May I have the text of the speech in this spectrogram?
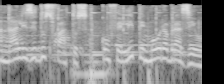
Análise dos fatos, com Felipe Moura Brasil.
